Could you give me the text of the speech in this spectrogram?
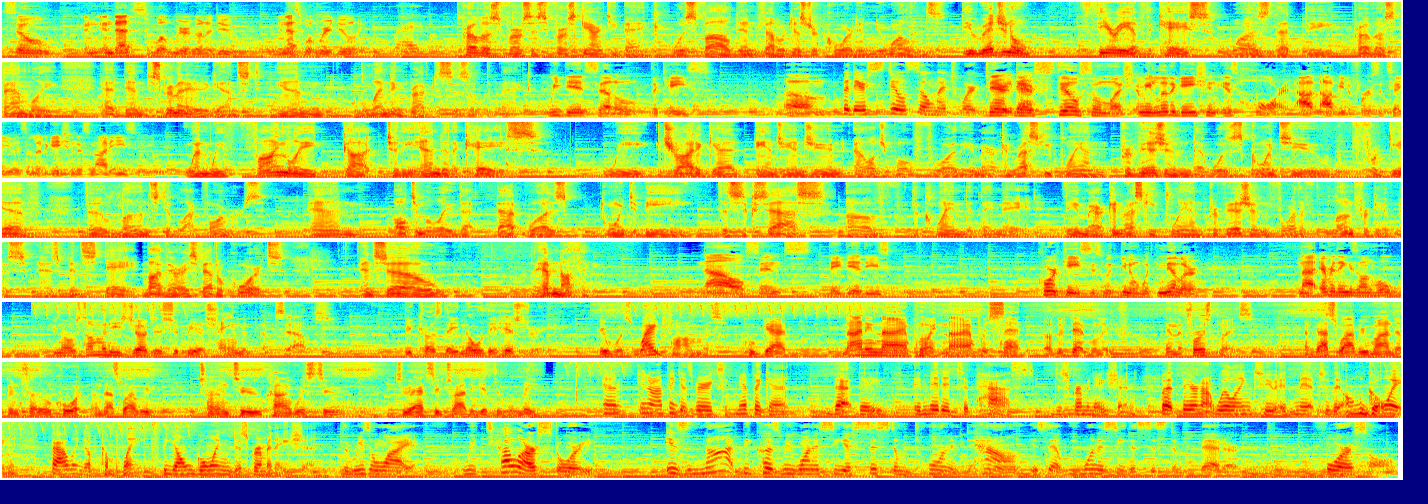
So, and, and that's what we're gonna do. And that's what we're doing. Right. Provost versus First Guarantee Bank was filed in federal district court in New Orleans. The original theory of the case was that the Provost family had been discriminated against in the lending practices of the bank. We did settle the case um, but there's still so much work to there, be done. There's still so much. I mean, litigation is hard. I'll, I'll be the first to tell you, is litigation is not easy. When we finally got to the end of the case, we try to get Angie and June eligible for the American Rescue Plan provision that was going to forgive the loans to black farmers. And ultimately, that, that was going to be the success of the claim that they made. The American Rescue Plan provision for the loan forgiveness has been stayed by various federal courts. And so they have nothing. Now, since they did these court cases with, you know, with Miller, now everything is on hold. You know, some of these judges should be ashamed of themselves because they know the history. It was white farmers who got 99.9% of the debt relief in the first place. And that's why we wind up in federal court, and that's why we turn to Congress to, to actually try to get the relief. And, you know, I think it's very significant that they've admitted to past discrimination, but they're not willing to admit to the ongoing filing of complaints, the ongoing discrimination. The reason why we tell our story is not because we want to see a system torn down, is that we want to see the system better for us all.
